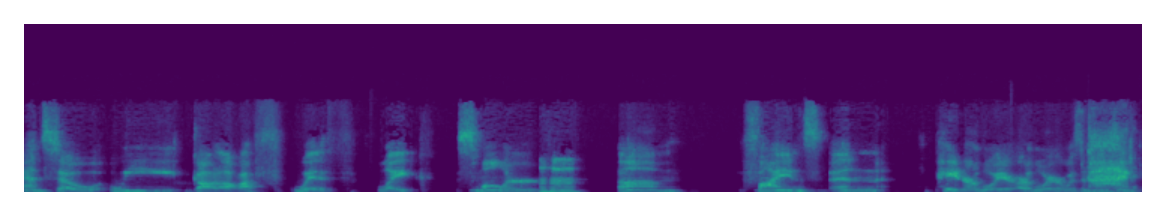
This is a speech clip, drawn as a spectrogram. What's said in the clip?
And so we got off with like smaller Mhm. um, fines and paid our lawyer. Our lawyer was amazing God.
